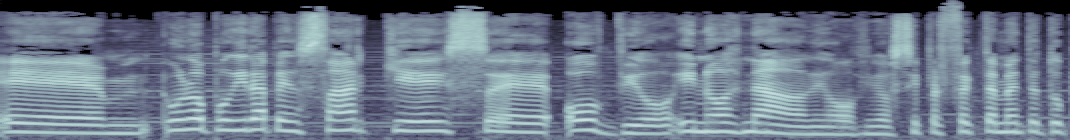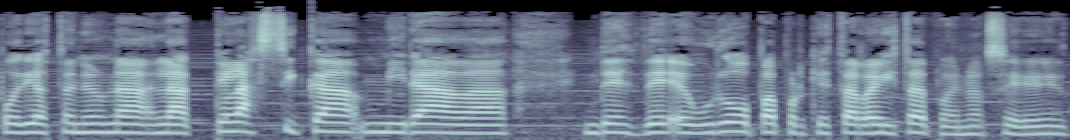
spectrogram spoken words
eh, uno pudiera pensar que es eh, obvio y no es nada de obvio. Si perfectamente tú podrías tener una, la clásica mirada desde Europa, porque esta revista pues, no se,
